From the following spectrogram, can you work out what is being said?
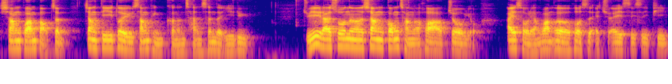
相关保证，降低对于商品可能产生的疑虑。举例来说呢，像工厂的话就有 ISO 两万二或是 HACCP，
